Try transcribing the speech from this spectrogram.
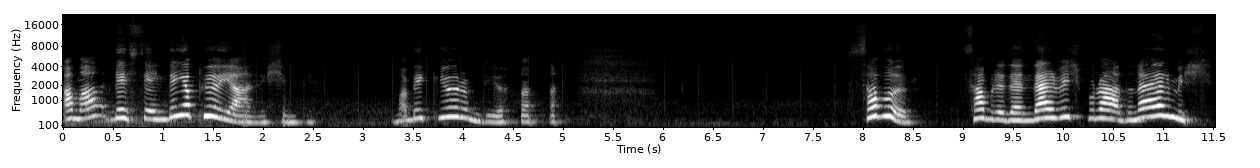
Ama desteğini de yapıyor yani şimdi. Ama bekliyorum diyor. Sabır. Sabreden derviş muradına ermiş.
